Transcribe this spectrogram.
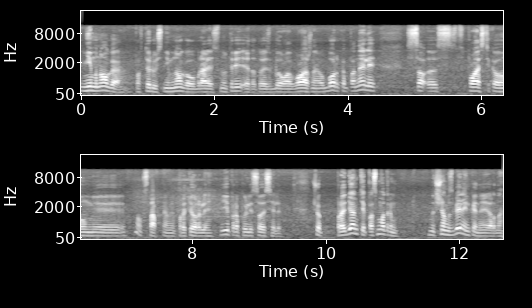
немного, повторюсь, немного убрались внутри. Это то есть была влажная уборка панелей с, с пластиковыми ну, вставками протерли и пропылесосили. Что, пройдемте, посмотрим. Начнем с беленькой, наверное.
